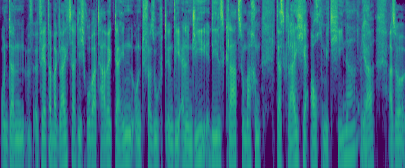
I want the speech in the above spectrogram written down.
und dann fährt aber gleichzeitig Robert Habeck dahin und versucht irgendwie LNG-Deals klarzumachen. Das gleiche auch mit China, ja. ja. Also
